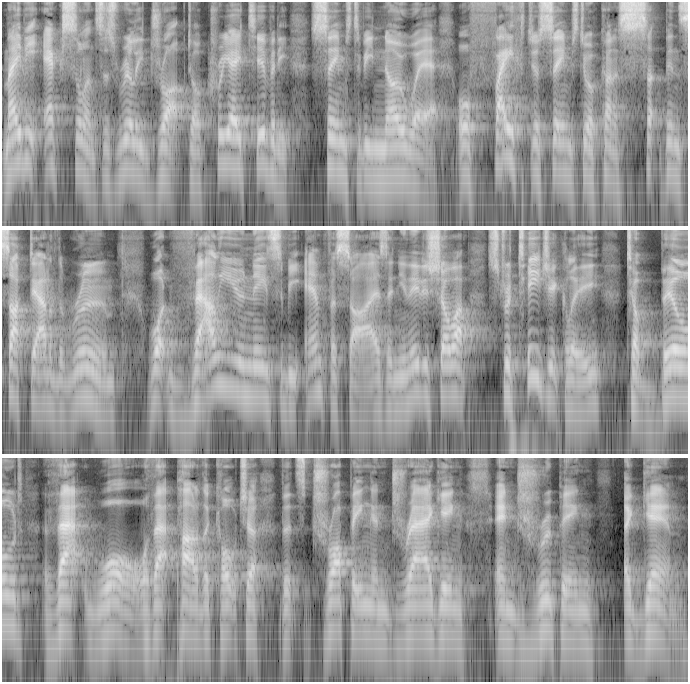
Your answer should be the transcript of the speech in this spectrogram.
Maybe excellence has really dropped, or creativity seems to be nowhere, or faith just seems to have kind of been sucked out of the room. What value needs to be emphasized, and you need to show up strategically to build that wall or that part of the culture that's dropping and dragging and drooping again.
